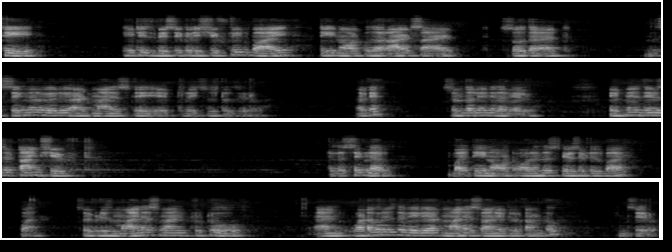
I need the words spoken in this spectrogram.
t, it is basically shifted by t naught to the right side so that the signal value at minus t it reaches to 0. Okay. Similarly, another value. It means there is a time shift to the signal by t naught or in this case it is by 1. So if it is minus 1 to 2 and whatever is the value at minus 1 it will come to 0.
